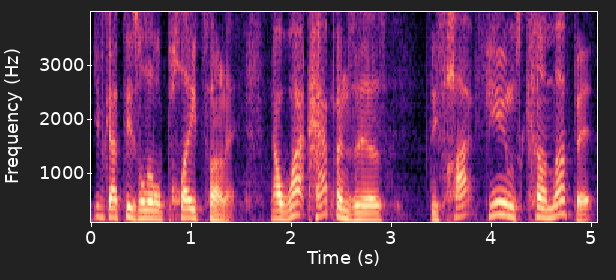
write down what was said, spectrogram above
you've got these little plates on it. Now what happens is these hot fumes come up it,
